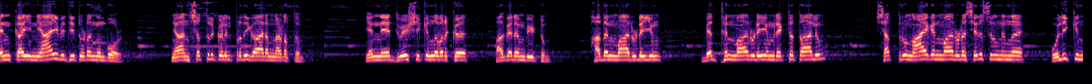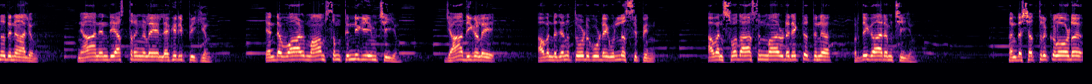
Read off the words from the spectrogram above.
എൻ കൈ ന്യായവിധി തുടങ്ങുമ്പോൾ ഞാൻ ശത്രുക്കളിൽ പ്രതികാരം നടത്തും. എന്നെ ദ്വേഷിക്കുന്നവർക്ക് പകരം വീട്ടും. ഹതന്മാരുടെയും ബദ്ധന്മാരുടെയും രക്തത്താലും ശത്രുനായകന്മാരുടെ ശിരസിൽ നിന്ന് ഒലിക്കുന്നതിനാലും ഞാൻ എന്റെ അസ്ത്രങ്ങളെ ലഹരിപ്പിക്കും. എന്റെ വാൾ മാംസം തിന്നുകയും ചെയ്യും. ജാതികളെ അവന്റെ ജനത്തോടുകൂടെ ഉല്ലസിപ്പിൻ. അവൻ സ്വദാസന്മാരുടെ രക്തത്തിന് പ്രതികാരം ചെയ്യും. തന്റെ ശത്രുക്കളോട്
